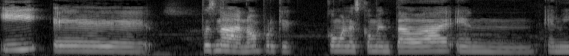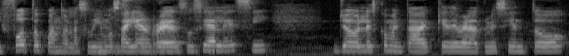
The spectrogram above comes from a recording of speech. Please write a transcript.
Y eh, pues nada, ¿no? Porque como les comentaba en, en mi foto cuando la subimos ahí en redes sociales, sí, yo les comentaba que de verdad me siento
